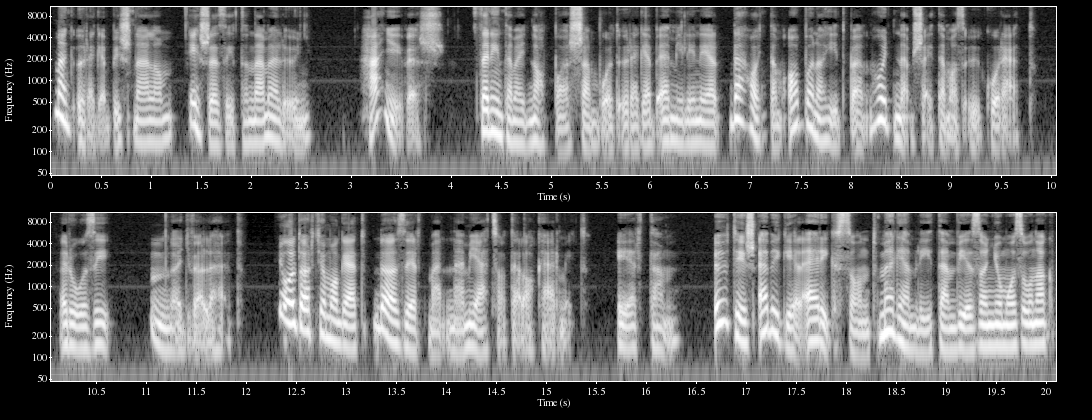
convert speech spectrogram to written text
meg öregebb is nálam, és ez itt nem előny. Hány éves? Szerintem egy nappal sem volt öregebb Emilinél, de hagytam abban a hitben, hogy nem sejtem az ő korát. Rózi, negyven lehet. Jól tartja magát, de azért már nem játszhat el akármit. Értem. Őt és Abigail Eriksont megemlítem Wilson nyomozónak,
